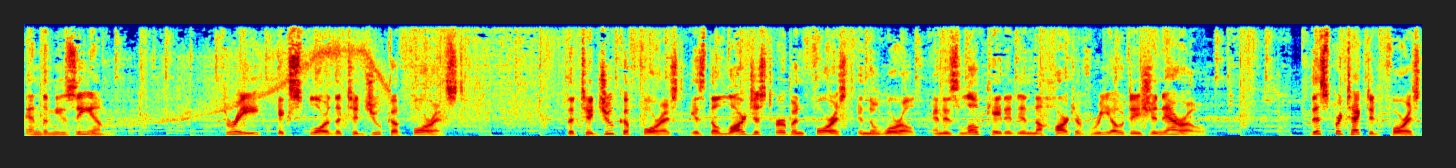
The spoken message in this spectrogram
and the museum. 3. Explore the Tijuca Forest. The Tijuca Forest is the largest urban forest in the world and is located in the heart of Rio de Janeiro. This protected forest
